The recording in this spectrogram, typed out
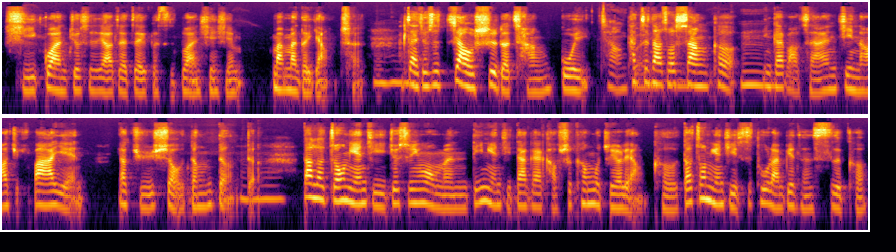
习惯就是要在这个时段先先。慢慢的养成，嗯、再就是教室的常规，常规他知道说上课应该保持安静，嗯、然后举发言要举手等等的。嗯、到了中年级，就是因为我们低年级大概考试科目只有两科，到中年级是突然变成四科，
